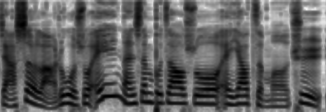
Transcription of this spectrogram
假设啦，如果说，诶，男生不知道说，诶，要怎么去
